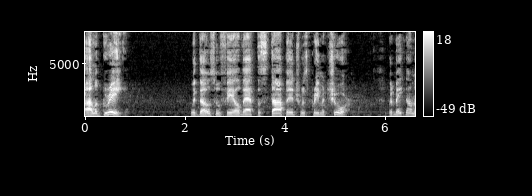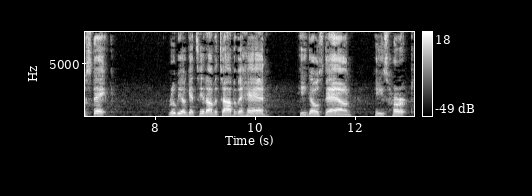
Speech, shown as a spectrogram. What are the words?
I'll agree with those who feel that the stoppage was premature. But make no mistake, Rubio gets hit on the top of the head, he goes down, he's hurt.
